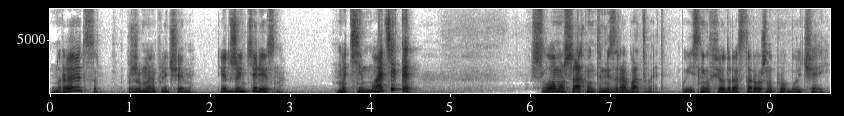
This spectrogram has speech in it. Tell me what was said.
«Нравится?» — пожимая плечами. «Это же интересно». «Математика?» «Шлома шахматами зарабатывает», — пояснил Федор, осторожно пробуя чай.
